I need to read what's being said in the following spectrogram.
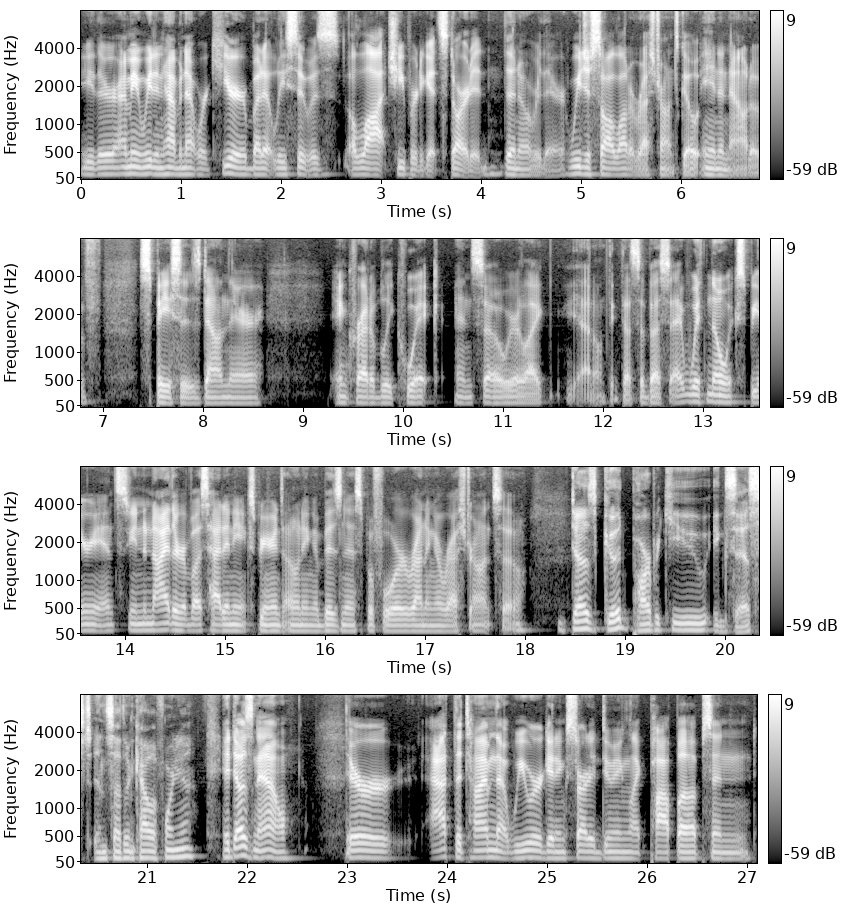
either. I mean, we didn't have a network here, but at least it was a lot cheaper to get started than over there. We just saw a lot of restaurants go in and out of spaces down there incredibly quick. And so we were like, yeah, I don't think that's the best. With no experience, you know, neither of us had any experience owning a business before running a restaurant. So, does good barbecue exist in Southern California? It does now. There, at the time that we were getting started doing like pop ups and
